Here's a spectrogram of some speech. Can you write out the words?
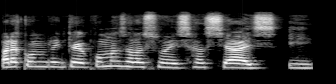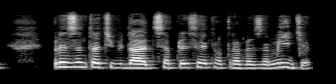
Para compreender como as relações raciais e representatividade se apresentam através da mídia,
